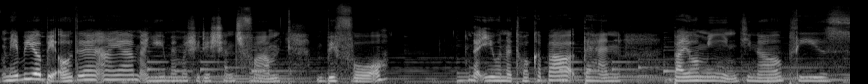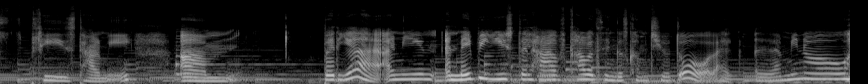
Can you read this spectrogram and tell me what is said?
maybe you're a bit older than I am and you remember traditions from before that you want to talk about, then by all means, you know, please, please tell me. Um, but yeah, I mean, and maybe you still have carol singers come to your door. Like, let me know.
